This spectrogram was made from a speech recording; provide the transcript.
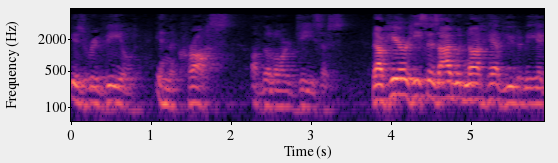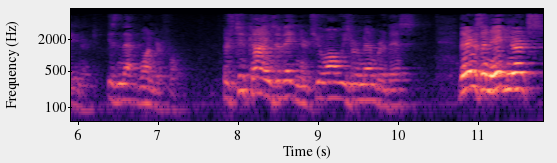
is revealed in the cross of the Lord Jesus. Now here he says, I would not have you to be ignorant. Isn't that wonderful? There's two kinds of ignorance. You always remember this. There's an ignorance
